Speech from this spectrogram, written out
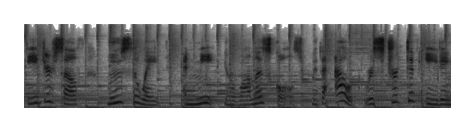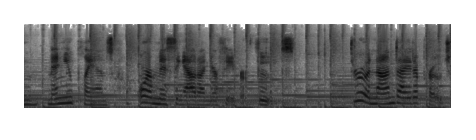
feed yourself, lose the weight, and meet your wellness goals without restrictive eating, menu plans, or missing out on your favorite foods. Through a non diet approach,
